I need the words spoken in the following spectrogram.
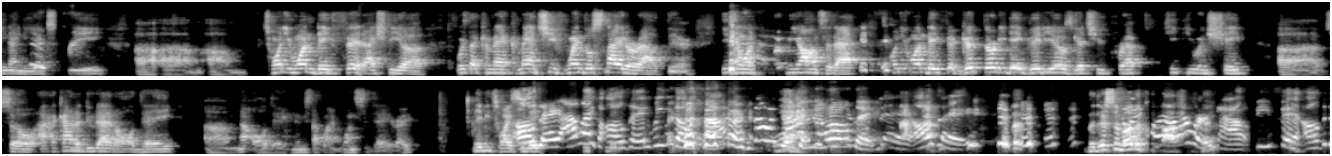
P90X3, uh, um, um, 21 Day Fit. Actually, uh, where's that command command chief Wendell Snyder out there? He's the one that put me onto that. 21 Day Fit, good 30 day videos, get you prepped, keep you in shape. Uh, so I, I kind of do that all day. Um, not all day. Let me stop lying. Once a day, right? Maybe twice a day. All day. day. I like all day. We can go with that. Yeah. Working out all day. All day. All day. But there's some other cool 24 hour options. right? workout. Be fit all the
